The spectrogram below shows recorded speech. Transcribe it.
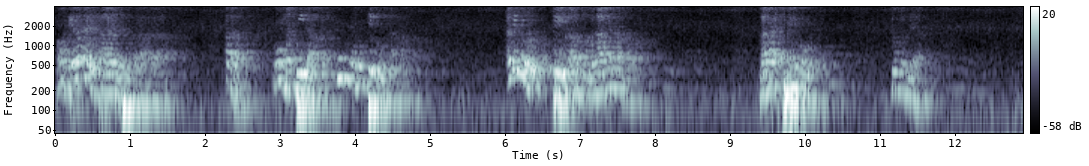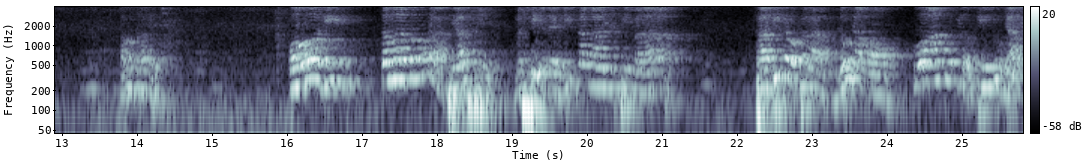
ဟောတရားလိုက်စားရတယ်ဆိုတာကဟုတ်လားကိုမသိတာကိုကိုသိတာအဲ့ဒီကိုသိတာကမလာခဲ့တော့လာကချင်းကိုသူမလဲဟောနားလေအော်ဒီတမန်တော်ကဘုရားရှင်မရှိတဲ့ဒီတန်ခါးလေးစီမှာဇာတိဒုက္ခကလုံးရအောင်ကိုအားကိုးပြီးတော့တင်လို့ရတ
